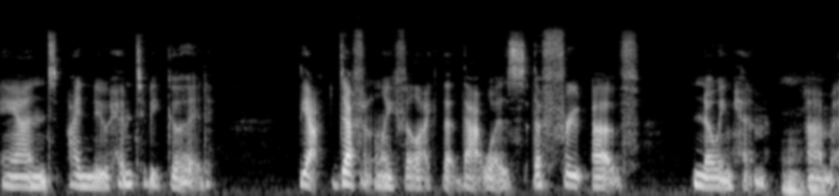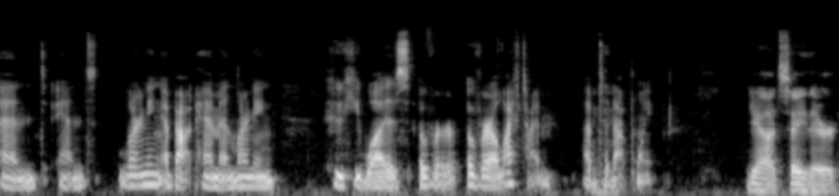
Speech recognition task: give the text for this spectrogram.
and I knew him to be good. Yeah, definitely feel like that that was the fruit of knowing him mm-hmm. um, and and learning about him and learning who he was over over a lifetime up mm-hmm. to that point. Yeah, I'd say there.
